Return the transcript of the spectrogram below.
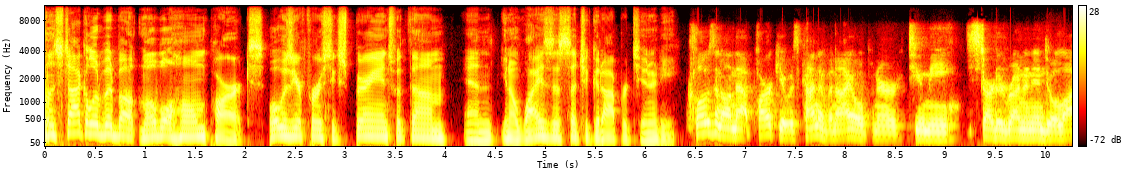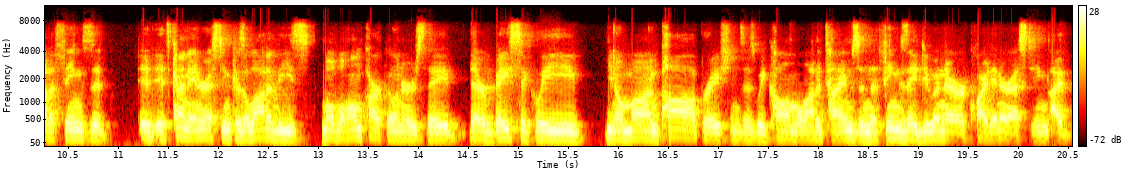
Let's talk a little bit about mobile home parks. What was your first experience with them? And, you know, why is this such a good opportunity? Closing on that park, it was kind of an eye opener to me. Started running into a lot of things that it, it's kind of interesting because a lot of these mobile home park owners, they they're basically you know, ma and pa operations, as we call them a lot of times. And the things they do in there are quite interesting. I,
